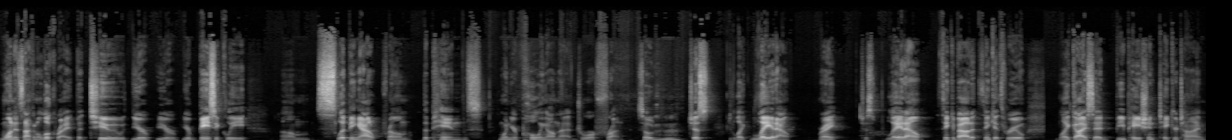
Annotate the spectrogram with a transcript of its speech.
one, it's not going to look right, but two, you're you're you're basically um, slipping out from the pins when you're pulling on that drawer front. So just like lay it out, right? Just lay it out, think about it, think it through. Like Guy said, be patient, take your time.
